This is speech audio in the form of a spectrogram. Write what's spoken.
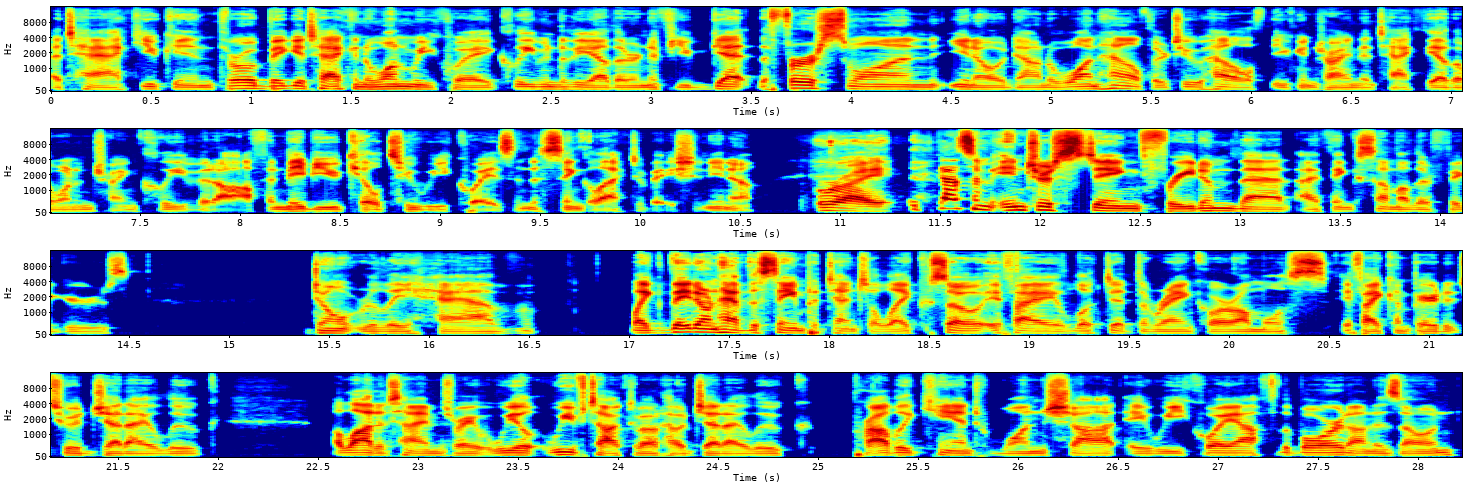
attack, you can throw a big attack into one Weequay, cleave into the other, and if you get the first one, you know, down to one health or two health, you can try and attack the other one and try and cleave it off, and maybe you kill two Weequays in a single activation. You know, Right. it's got some interesting freedom that I think some other figures don't really have. Like they don't have the same potential. Like so, if I looked at the Rancor, almost if I compared it to a Jedi Luke, a lot of times, right? We we'll, we've talked about how Jedi Luke probably can't one shot a Weequay off the board on his own,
